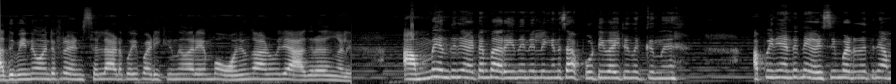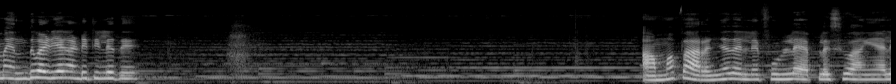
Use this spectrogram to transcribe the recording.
അത് പിന്നെ ഓന്റെ ഫ്രണ്ട്സ് എല്ലാം അവിടെ പോയി പഠിക്കുന്നു പറയുമ്പോൾ ഓനും കാണൂല ആഗ്രഹങ്ങൾ അമ്മ എന്തിനാ ഏട്ടൻ പറയുന്നതിനെല്ലാം ഇങ്ങനെ സപ്പോർട്ടീവായിട്ട് നിൽക്കുന്നത് അപ്പം ഇനി എന്റെ നേഴ്സിംഗ് പഠനത്തിന് അമ്മ എന്ത് വഴിയാ കണ്ടിട്ടില്ലത്? അമ്മ പറഞ്ഞതല്ലേ ഫുൾ എ പ്ലസ് വാങ്ങിയാൽ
